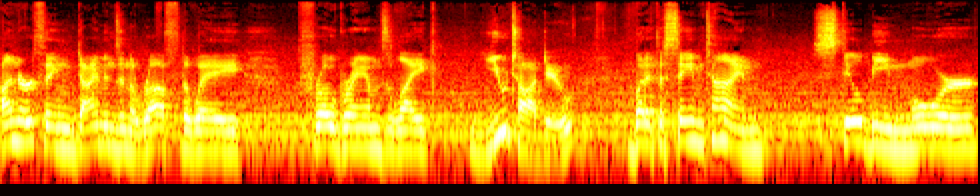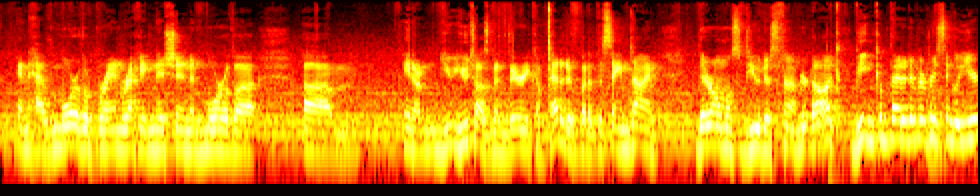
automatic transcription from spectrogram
unearthing diamonds in the rough the way programs like Utah do, but at the same time still be more and have more of a brand recognition and more of a um, you know Utah's been very competitive, but at the same time they're almost viewed as an underdog, being competitive every single year.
